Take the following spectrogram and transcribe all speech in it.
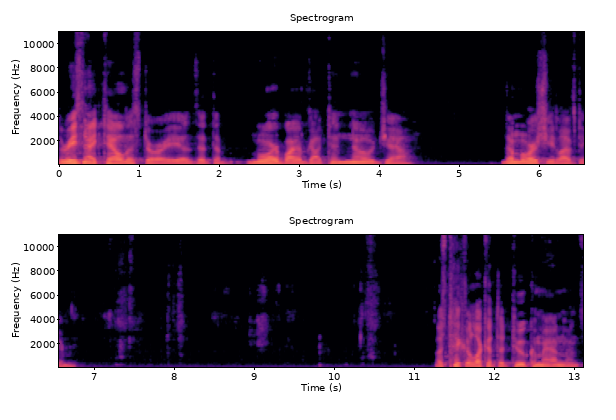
The reason I tell this story is that the more Barb got to know Jeff, the more she loved him. Let's take a look at the two commandments.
